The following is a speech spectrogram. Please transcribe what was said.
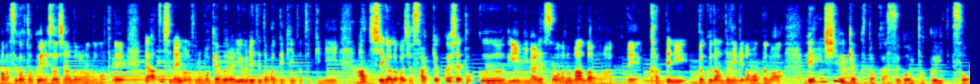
のがすごい得意な人たちなんだろうなと思って。で淳の今のそのボキャブラリーを入れてとかって聞いた時に淳がだからじゃあ作曲して得意になれそうなのなんだろうなって勝手に独断と偏見で思ったのは練習曲とかすごい得意そう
